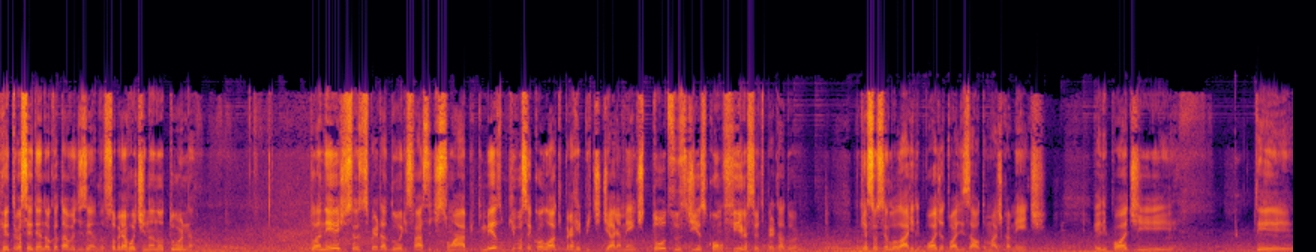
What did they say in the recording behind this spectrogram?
retrocedendo ao que eu estava dizendo sobre a rotina noturna. Planeje seus despertadores, faça disso um hábito. Mesmo que você coloque para repetir diariamente, todos os dias confira seu despertador. Porque seu celular ele pode atualizar automaticamente, ele pode ter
